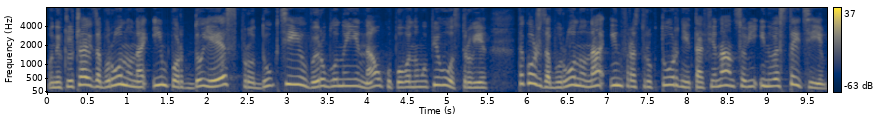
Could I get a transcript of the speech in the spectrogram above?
Вони включають заборону на імпорт до ЄС продукції, виробленої на окупованому півострові, також заборону на інфраструктурні та фінансові інвестиції.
